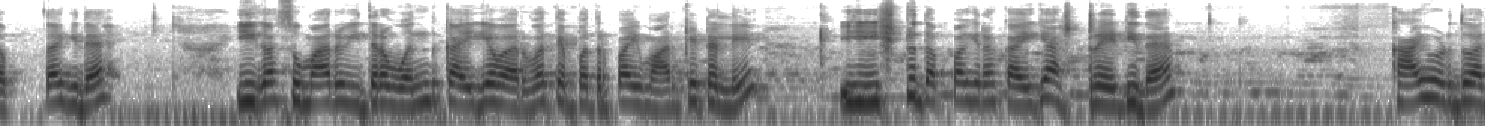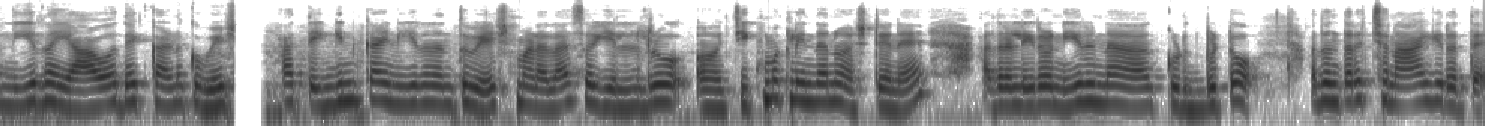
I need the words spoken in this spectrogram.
ದಪ್ಪದಾಗಿದೆ ಈಗ ಸುಮಾರು ಈ ಥರ ಒಂದು ಕಾಯಿಗೆ ಅರವತ್ತು ಎಪ್ಪತ್ತು ರೂಪಾಯಿ ಮಾರ್ಕೆಟಲ್ಲಿ ಇಷ್ಟು ದಪ್ಪಾಗಿರೋ ಕಾಯಿಗೆ ಅಷ್ಟು ರೇಟ್ ಇದೆ. ಕಾಯಿ ಹೊಡೆದು ಆ ನೀರನ್ನ ಯಾವುದೇ ಕಾರಣಕ್ಕೂ ವೇಸ್ಟ್ ಆ ತೆಂಗಿನಕಾಯಿ ನೀರನ್ನಂತೂ ವೇಸ್ಟ್ ಮಾಡಲ್ಲ. ಸೊ ಎಲ್ಲರೂ ಚಿಕ್ಕ ಮಕ್ಕಳಿಂದನೂ ಅಷ್ಟೇ ಅದರಲ್ಲಿರೋ ನೀರನ್ನು ಕುಡಿದ್ಬಿಟ್ಟು ಅದೊಂಥರ ಚೆನ್ನಾಗಿರುತ್ತೆ,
